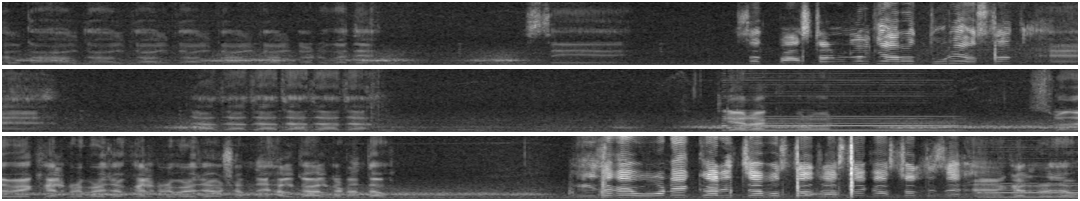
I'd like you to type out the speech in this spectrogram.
হালকা হালকা হালকা হালকা হালকা হালকা হালকা ঢুকা দে। আস্তে ওস্তাদ বাস টার্মিনাল কি আরও দূরে ওস্তাদ? হ্যাঁ। যা যা যা যা যা যা। ক্লিয়ার রাখ বরাবর। স্লো যাবে খেয়াল করে বেড়ে যাও খেয়াল করে বেড়ে যাও সামনে হালকা হালকা টান দাও। এই জায়গায় অনেক গাড়ির চাপ ওস্তাদ রাস্তায় কাজ চলতেছে। হ্যাঁ খেয়াল করে যাও।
